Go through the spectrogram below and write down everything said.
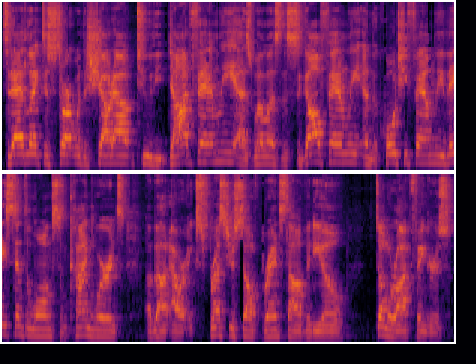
Today, I'd like to start with a shout out to the Dodd family, as well as the Segal family and the Quochi family. They sent along some kind words about our Express Yourself Brandt style video, double rock fingers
